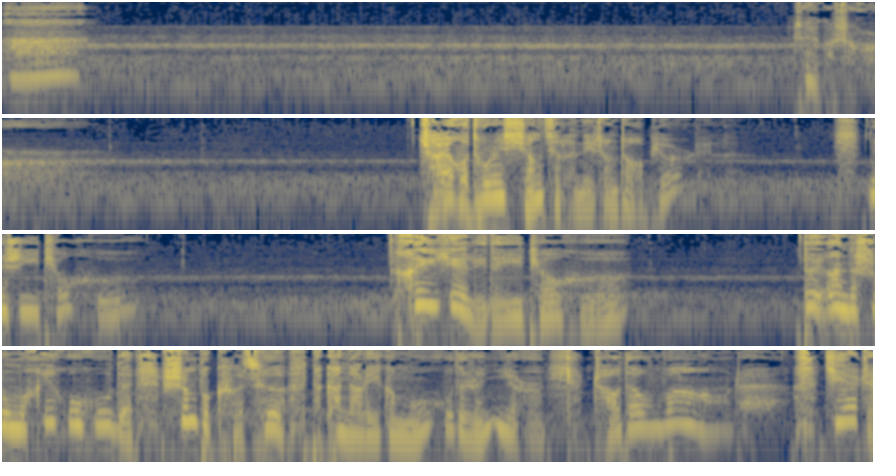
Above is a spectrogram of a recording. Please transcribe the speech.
啊！这个时候，柴火突然想起了那张照片来了，那是一条河。黑夜里的一条河，对岸的树木黑乎乎的，深不可测。他看到了一个模糊的人影，朝他望着。接着，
